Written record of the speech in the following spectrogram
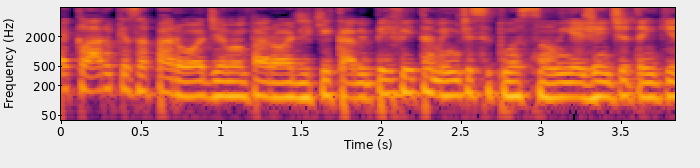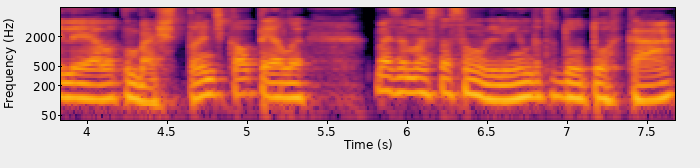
É claro que essa paródia é uma paródia que cabe perfeitamente à situação e a gente tem que ler ela com bastante cautela, mas é uma situação linda do Dr. K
